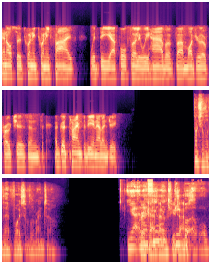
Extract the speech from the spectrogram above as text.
and also 2025 with the uh, portfolio we have of uh, modular approaches and a good time to be in LNG. Don't you love that voice of Lorenzo? Yeah, and I feel like people, times.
